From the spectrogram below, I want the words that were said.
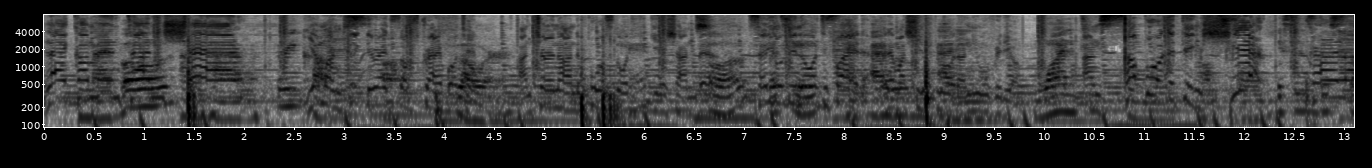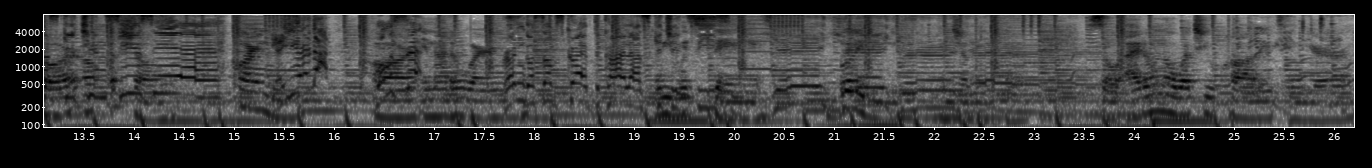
like, comment, and share. Yeah man, click the red subscribe button flour. and turn on the post notification bell so, so you'll be notified whenever she upload a new video. One and support the thing, share. This is the store Kitchen of the CC. Corn You hear that? Or in other words, run go subscribe to Carla's Kitchen Say, yeah, yeah, yeah, yeah. So I don't know what you call it in your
